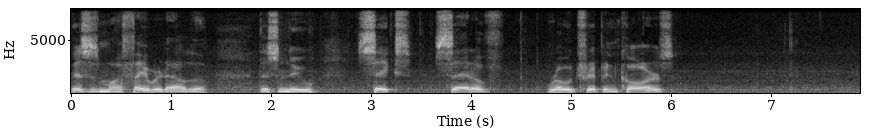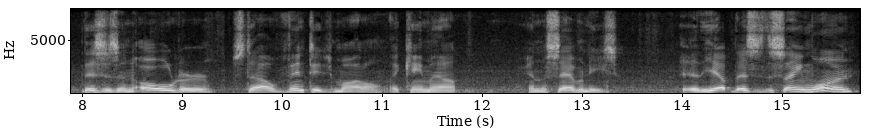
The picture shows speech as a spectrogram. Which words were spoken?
This is my favorite out of the, this new six set of road tripping cars. This is an older style vintage model that came out in the 70s. Uh, yep, this is the same one.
